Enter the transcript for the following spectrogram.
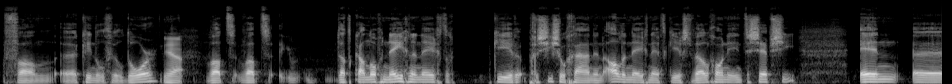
van eh Kindle Vildor. ja, Wat, wat, dat kan nog 99 keer precies zo gaan. En alle 99 keer is het wel gewoon een interceptie. En eh,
